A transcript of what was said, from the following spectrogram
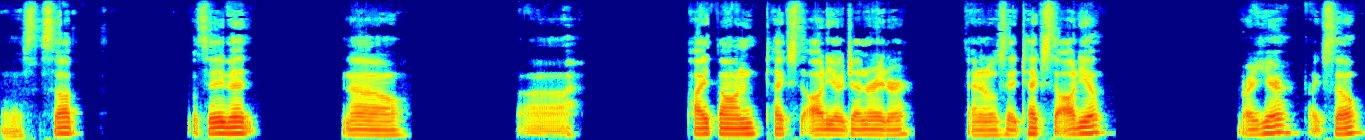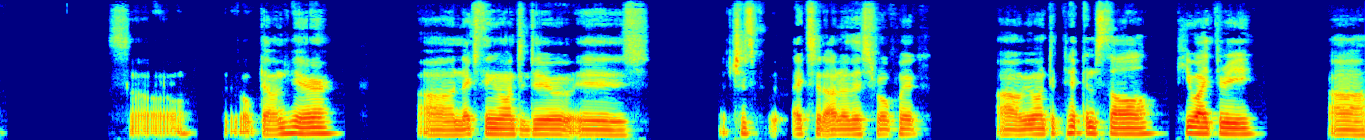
This up. We'll save it. Now, uh, Python text audio generator, and it'll say text audio right here, like so. So, go down here. Uh, next thing we want to do is let's just exit out of this real quick. Uh, we want to pip install py3 uh,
